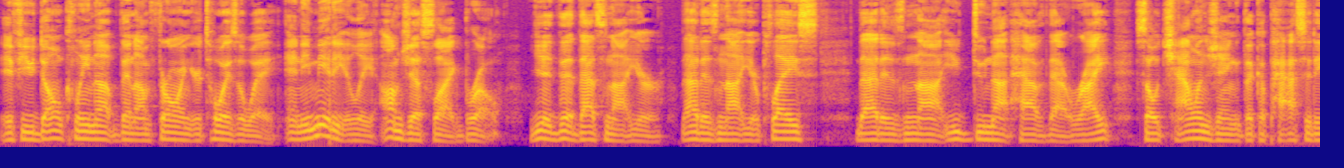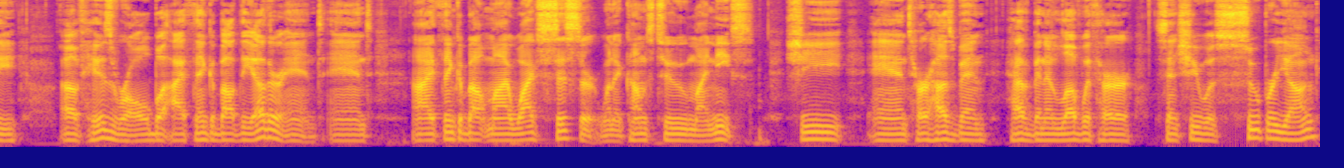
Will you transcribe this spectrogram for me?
if you don't clean up, then I'm throwing your toys away. And immediately I'm just like, bro, yeah, that, that's not your, that is not your place. That is not, you do not have that right. So challenging the capacity of his role, but I think about the other end and I think about my wife's sister when it comes to my niece. She and her husband have been in love with her since she was super young.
